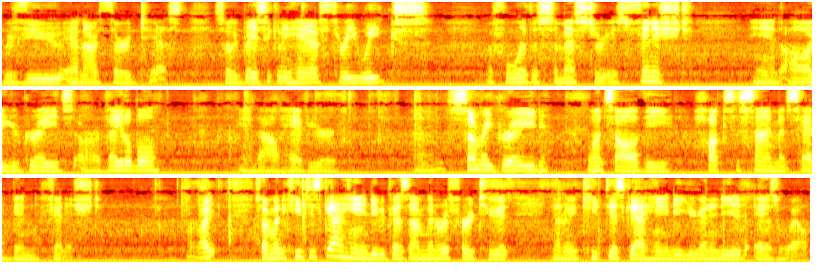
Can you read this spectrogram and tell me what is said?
review and our third test. So we basically have three weeks before the semester is finished and all your grades are available. And I'll have your uh, summary grade once all the Hawkes assignments have been finished. All right, so I'm going to keep this guy handy because I'm going to refer to it and to keep this guy handy, you're going to need it as well.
